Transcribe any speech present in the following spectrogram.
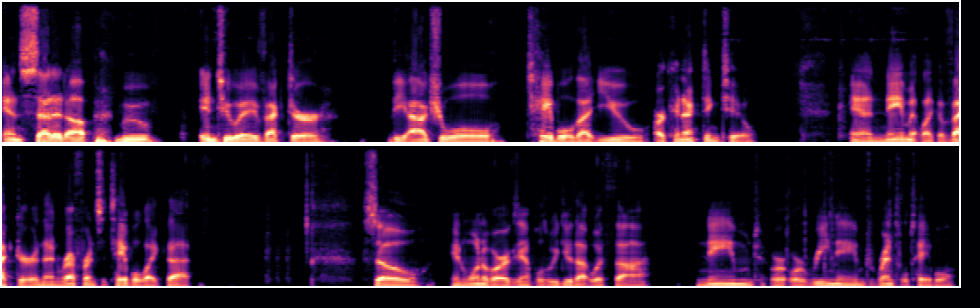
and set it up move into a vector the actual table that you are connecting to and name it like a vector and then reference a table like that. So in one of our examples, we do that with uh, named or, or renamed rental table.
